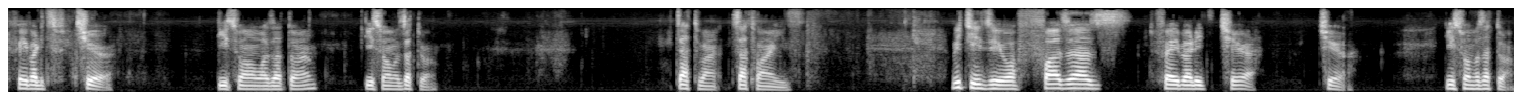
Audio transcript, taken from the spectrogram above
favorite chair? This one was that one. This one was that one. That one. That one is. Which is your father's favorite chair? Chair. This one was that one.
